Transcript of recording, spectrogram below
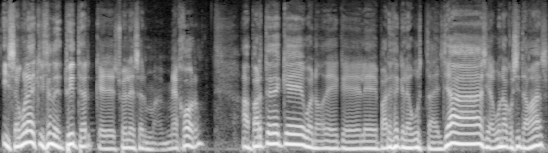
Y según la descripción de Twitter, que suele ser mejor, aparte de que, bueno, de que le parece que le gusta el jazz y alguna cosita más,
